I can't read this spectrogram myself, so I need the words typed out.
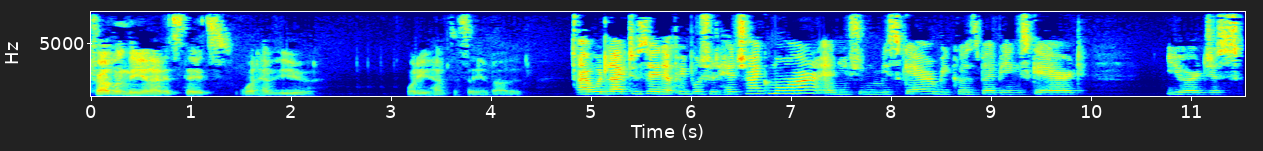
traveling the United States? What have you? What do you have to say about it? I would like to say that people should hitchhike more and you shouldn't be scared because by being scared, you're just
